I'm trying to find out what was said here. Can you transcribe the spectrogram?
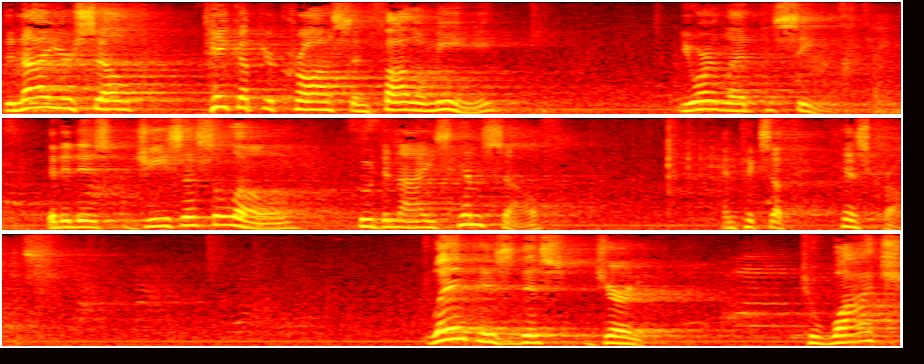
deny yourself, take up your cross, and follow me, you are led to see that it is Jesus alone who denies himself and picks up his cross. Lent is this journey to watch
